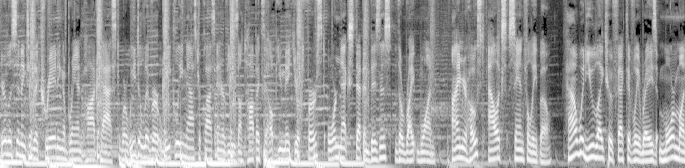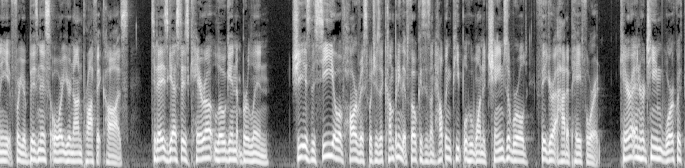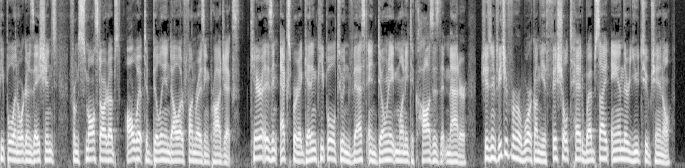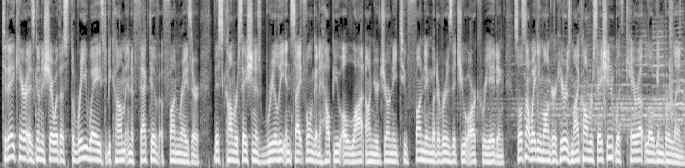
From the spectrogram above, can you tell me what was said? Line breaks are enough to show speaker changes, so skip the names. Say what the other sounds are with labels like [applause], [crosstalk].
You're listening to the Creating a Brand podcast, where we deliver weekly masterclass interviews on topics that help you make your first or next step in business the right one. I'm your host, Alex Sanfilippo. How would you like to effectively raise more money for your business or your nonprofit cause? Today's guest is Kara Logan Berlin. She is the CEO of Harvest, which is a company that focuses on helping people who want to change the world figure out how to pay for it. Kara and her team work with people and organizations from small startups all the way up to billion dollar fundraising projects. Kara is an expert at getting people to invest and donate money to causes that matter. She has been featured for her work on the official TED website and their YouTube channel. Today, Kara is going to share with us three ways to become an effective fundraiser. This conversation is really insightful and going to help you a lot on your journey to funding whatever it is that you are creating. So let's not wait any longer. Here is my conversation with Kara Logan Berlin.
